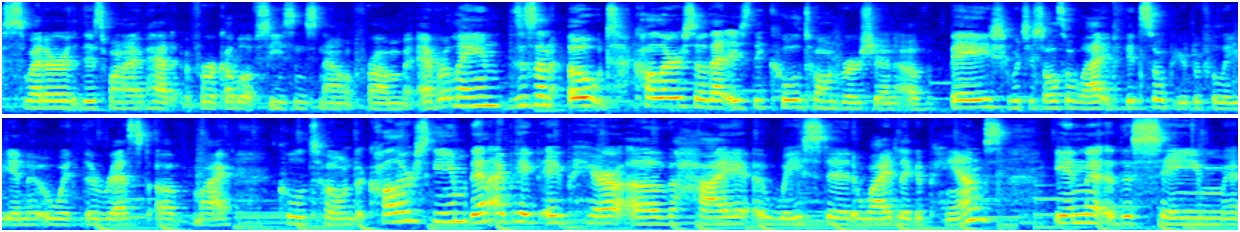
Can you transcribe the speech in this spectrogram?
sweater. This one I've had for a couple of seasons now from Everlane. This is an oat color, so that is the cool toned version of beige, which is also why it fits so beautifully in with the rest of my cool toned color scheme. Then I picked a pair of high-waisted wide-legged pants in the same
